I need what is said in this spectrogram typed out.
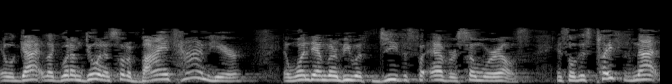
And what God, like what I'm doing, I'm sort of buying time here, and one day I'm going to be with Jesus forever somewhere else. And so this place is not,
